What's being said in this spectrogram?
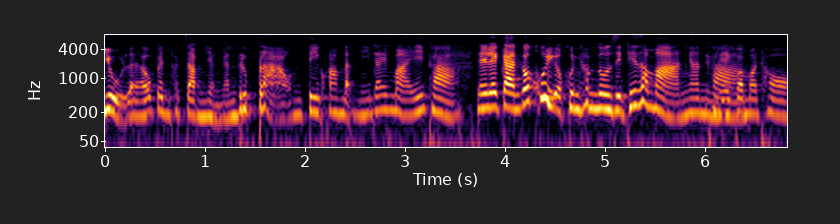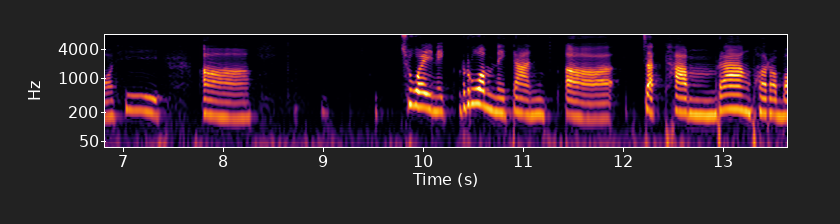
อยู่แล้วเป็นประจำอย่างนั้นหรือเปล่ามันตีความแบบนี้ได้ไหมค่ะในรายการก็คุยกับคุณคำนูนสิทธิสมานงานหนึ่งค่ะในกมทที่อ่าช่วยในร่วมในการอ่าจัดทำร่างพรบ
